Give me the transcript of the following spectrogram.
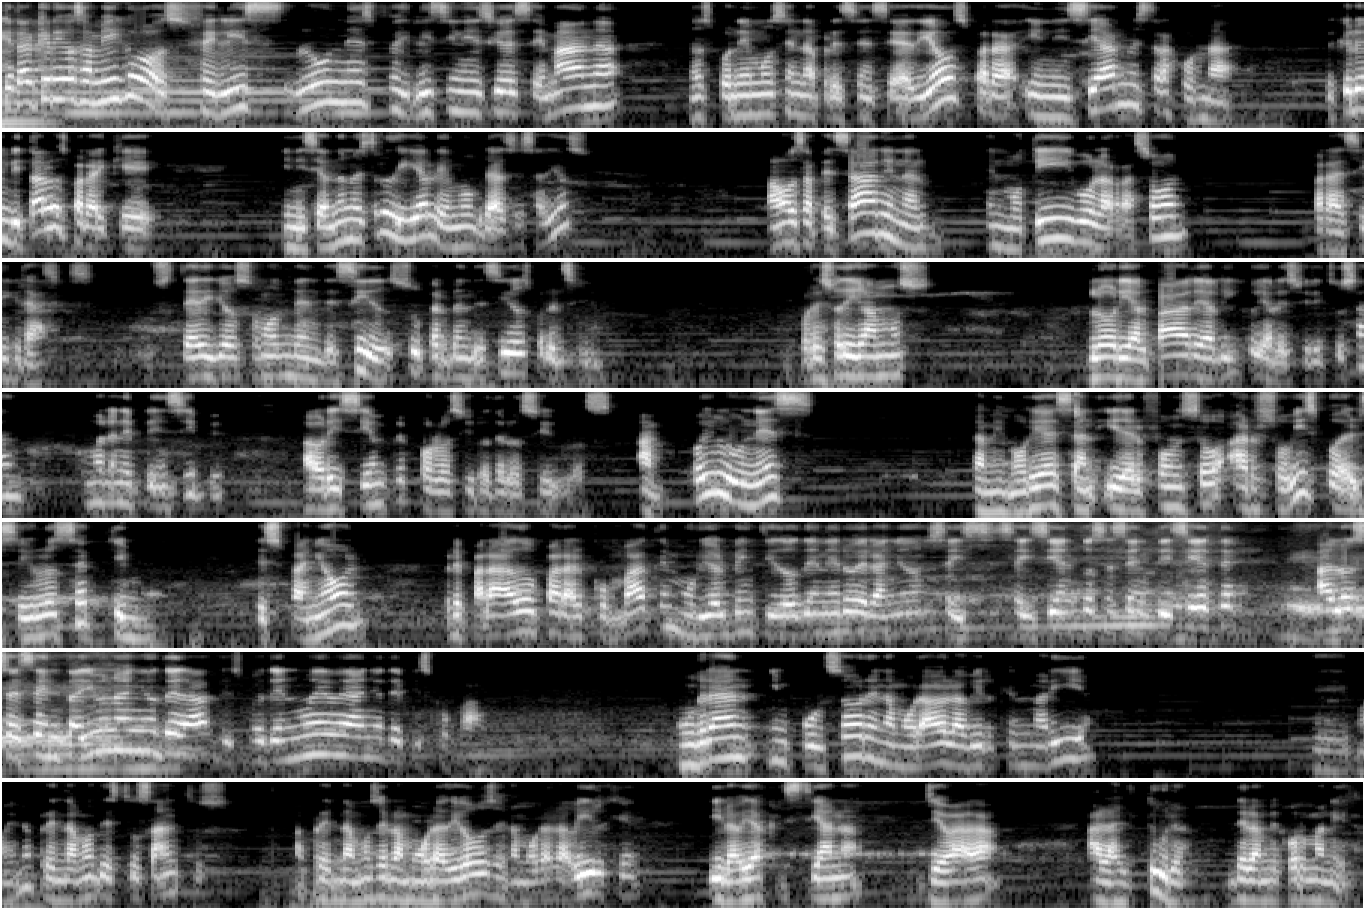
¿Qué tal queridos amigos? Feliz lunes, feliz inicio de semana. Nos ponemos en la presencia de Dios para iniciar nuestra jornada. Yo quiero invitarlos para que iniciando nuestro día leemos gracias a Dios. Vamos a pensar en el motivo, la razón para decir gracias. Usted y yo somos bendecidos, súper bendecidos por el Señor. Por eso digamos, gloria al Padre, al Hijo y al Espíritu Santo, como era en el principio, ahora y siempre, por los siglos de los siglos. Amén. Hoy lunes, la memoria de San Ildefonso, arzobispo del siglo VII, español, preparado para el combate, murió el 22 de enero del año 667 a los 61 años de edad, después de nueve años de episcopado. Un gran impulsor enamorado de la Virgen María. Eh, bueno, aprendamos de estos santos, aprendamos el amor a Dios, el amor a la Virgen y la vida cristiana llevada a la altura de la mejor manera.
